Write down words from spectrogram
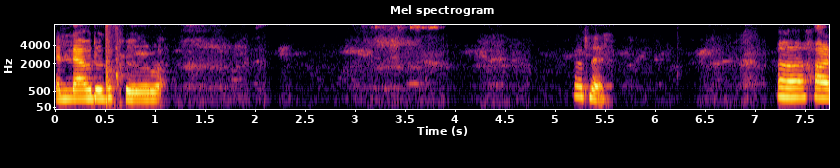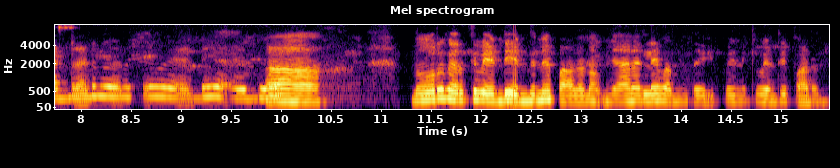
എല്ലാവരും ഒന്ന് കയറുക അല്ലേ? ഹൺഡ്രഡ് പേർക്ക് വേണ്ടി ആ നൂറ് പേർക്ക് വേണ്ടി എന്തിനെ പാടണം? ഞാനല്ലേ വന്നത്. ഇപ്പൊ എനിക്ക് വേണ്ടി പാടണം.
